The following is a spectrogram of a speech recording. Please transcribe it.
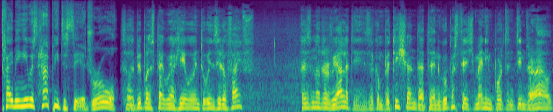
claiming he was happy to see a draw. So the people expect we are here, we want to win 0-5? That's not a reality. It's a competition that in group stage many important teams are out,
